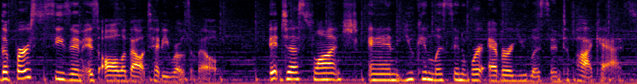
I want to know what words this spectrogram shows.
The first season is all about Teddy Roosevelt. It just launched, and you can listen wherever you listen to podcasts.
